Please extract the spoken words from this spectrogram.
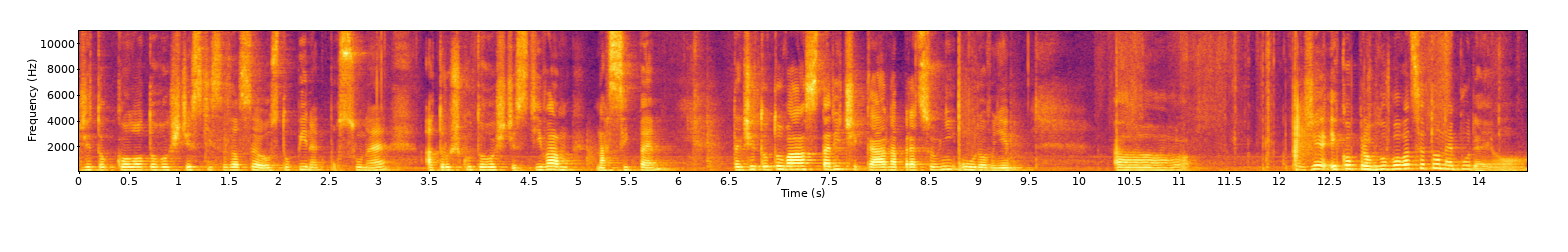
že to kolo toho štěstí se zase o stupínek posune a trošku toho štěstí vám nasype. Takže toto vás tady čeká na pracovní úrovni. Uh, takže jako prohlubovat se to nebude, jo.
